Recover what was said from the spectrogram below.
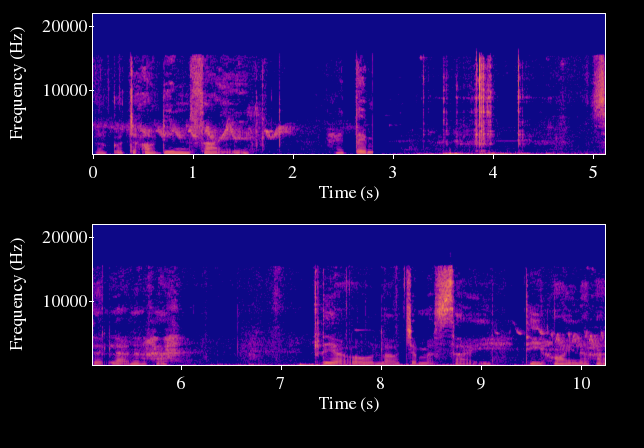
เราก็จะเอาดินใส่ให้เต็ม เสร็จแล้วนะคะ เดี๋ยวเราจะมาใส่ที่ห้อยนะคะ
